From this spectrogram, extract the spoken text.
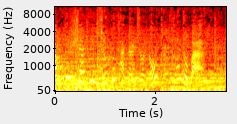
আমাদের সাথে যুক্ত থাকার জন্য ধন্যবাদ।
